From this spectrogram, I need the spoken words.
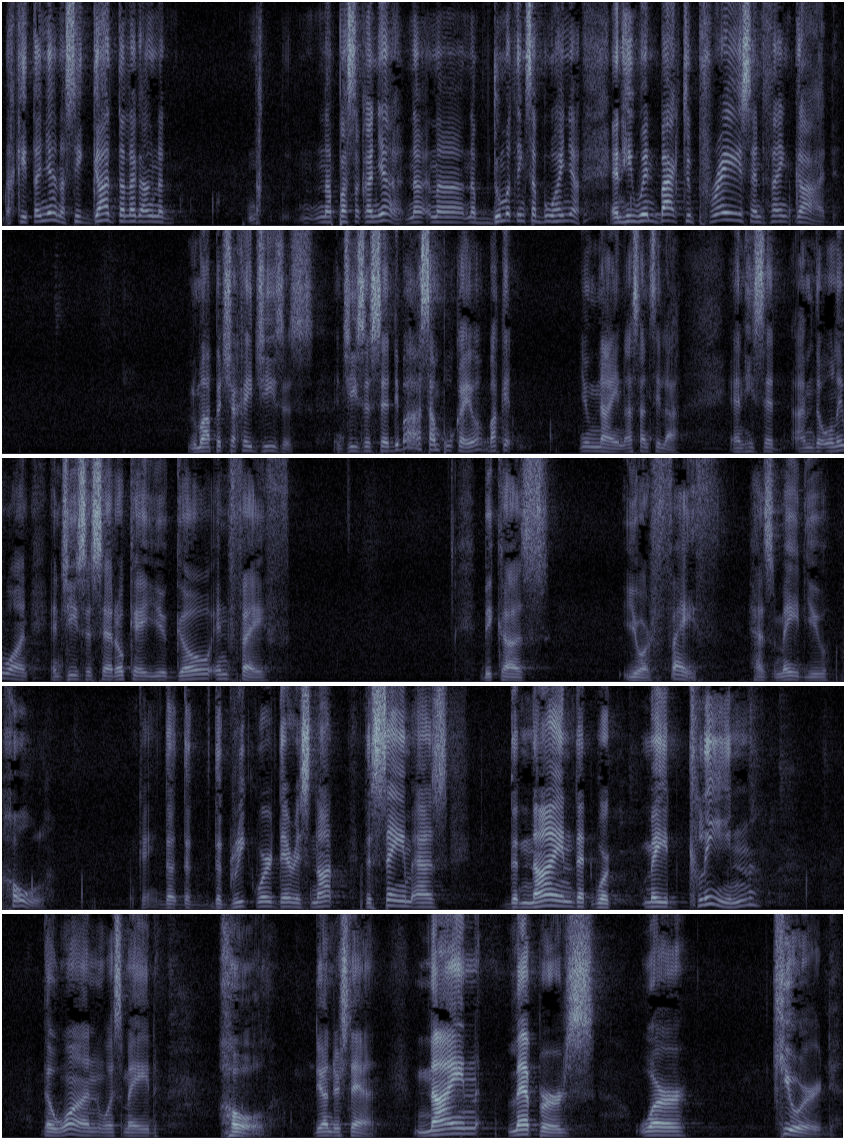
Nakita niya na si God talaga ang nag, napasa kanya, na, na, na dumating sa buhay niya. And he went back to praise and thank God. Lumapit siya kay Jesus. And Jesus said, di ba, sampu kayo? Bakit yung nine, asan sila? And he said, I'm the only one. And Jesus said, okay, you go in faith because your faith has made you whole. Okay? The, the, the Greek word there is not the same as the nine that were made clean, the one was made whole. Do you understand? Nine lepers were cured,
